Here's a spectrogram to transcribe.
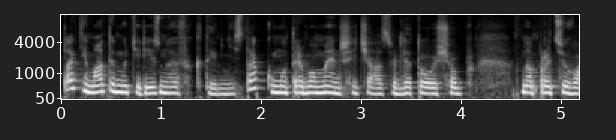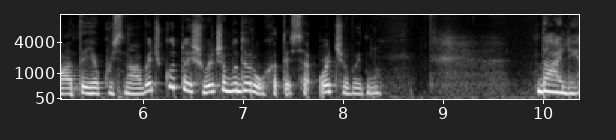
так і матимуть різну ефективність. Так, Кому треба менше часу для того, щоб напрацювати якусь навичку, той швидше буде рухатися, очевидно. Далі,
